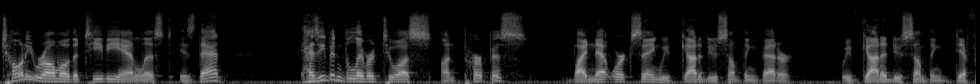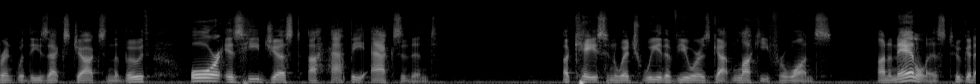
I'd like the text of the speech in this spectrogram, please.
Tony Romo, the TV analyst, is that has he been delivered to us on purpose by networks saying we've got to do something better? We've got to do something different with these ex jocks in the booth? Or is he just a happy accident? A case in which we, the viewers, got lucky for once on an analyst who could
